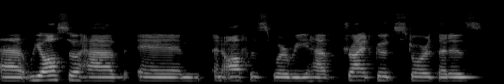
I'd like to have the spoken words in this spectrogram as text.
Uh, we also have um, an office where we have dried goods stored that is,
